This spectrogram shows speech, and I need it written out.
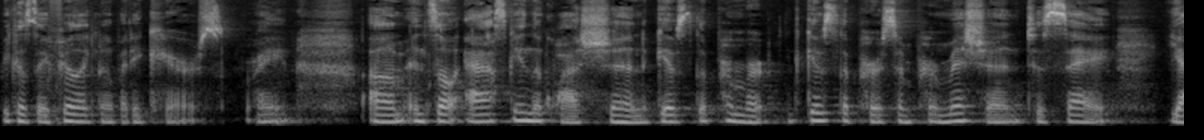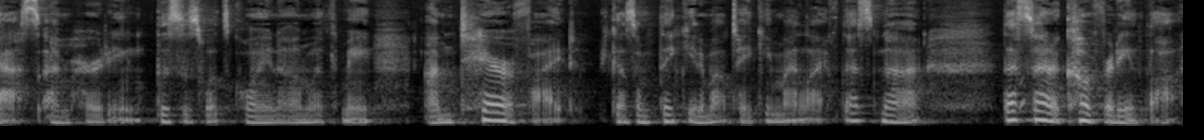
because they feel like nobody cares, right? Um, and so asking the question gives the gives the person permission to say, "Yes, I'm hurting. This is what's going on with me. I'm terrified because I'm thinking about taking my life." That's not that's not a comforting thought,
